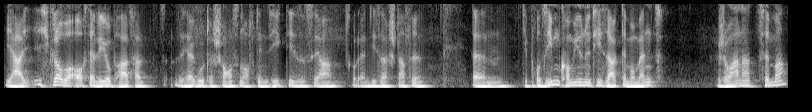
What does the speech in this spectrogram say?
Ja, ich glaube auch, der Leopard hat sehr gute Chancen auf den Sieg dieses Jahr oder in dieser Staffel. Ähm, die ProSieben-Community sagt im Moment Joanna Zimmer.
